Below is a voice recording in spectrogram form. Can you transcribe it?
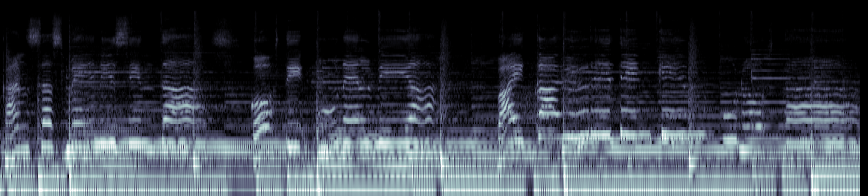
Kansas menisin taas kohti unelmia, vaikka yritinkin unohtaa.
